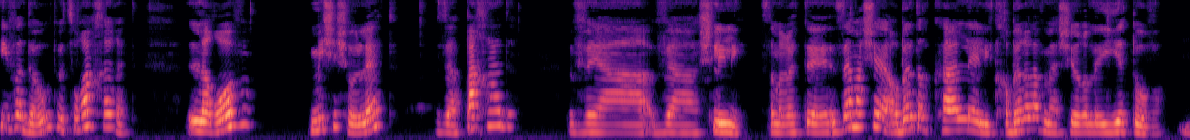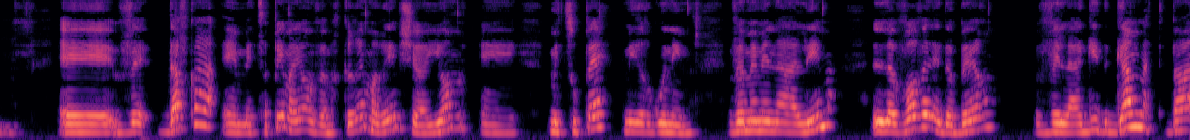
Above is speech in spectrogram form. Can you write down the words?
אי ודאות בצורה אחרת. לרוב, מי ששולט זה הפחד וה, והשלילי. זאת אומרת, אה, זה מה שהרבה יותר קל אה, להתחבר אליו מאשר ליהיה טוב. Mm-hmm. ודווקא מצפים היום, ומחקרים מראים שהיום מצופה מארגונים וממנהלים לבוא ולדבר ולהגיד, גם אם את באה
